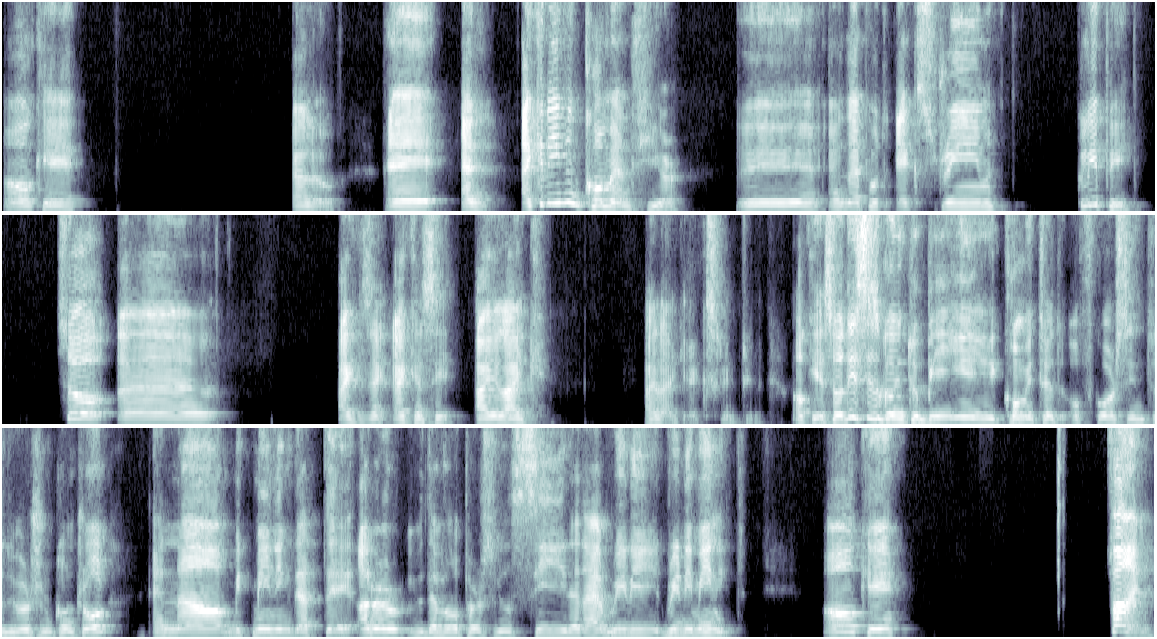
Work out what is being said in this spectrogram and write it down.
Okay. Hello. Uh, and I can even comment here. Uh, and I put extreme clippy. So uh, I can say I can say I like I like extreme clippy. Okay, so this is going to be committed, of course, into the version control. And now it meaning that the other developers will see that I really, really mean it. Okay, fine.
